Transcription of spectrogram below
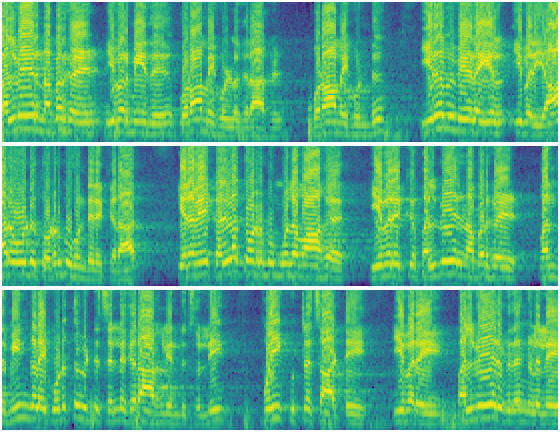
பல்வேறு நபர்கள் இவர் மீது பொறாமை கொள்ளுகிறார்கள். பொறாமை கொண்டு இரவு வேளையில் இவர் யாரோடு தொடர்பு கொண்டிருக்கிறார்? எனவே கள்ள தொடர்பு மூலமாக இவருக்கு பல்வேறு நபர்கள் வந்து மீன்களை கொடுத்து விட்டு செல்லுகிறார்கள் என்று சொல்லி பொய் குற்றச்சாட்டி இவரை பல்வேறு விதங்களிலே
